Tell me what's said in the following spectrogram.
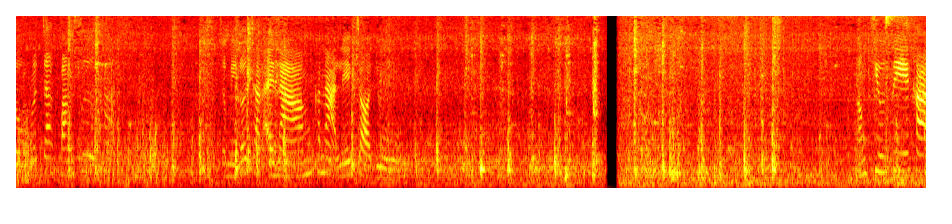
ลงรถจากบางซื่อค่ะ จะมีรถจากไอ้น้ำขนาดเล็กจอดอยู่ น้องคิวซีค่ะ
